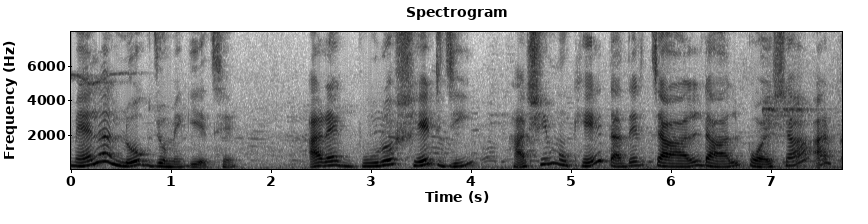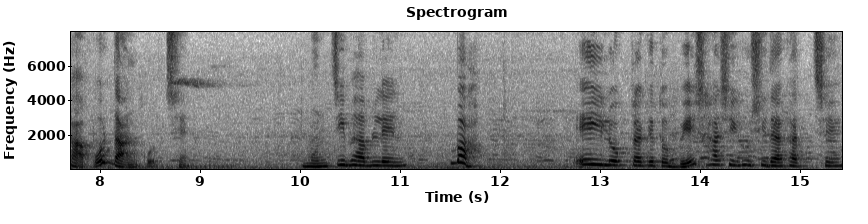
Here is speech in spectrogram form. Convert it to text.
মেলা লোক জমে গিয়েছে। আর এক বুড়ো শেঠজি হাসি মুখে তাদের চাল, ডাল, পয়সা আর কাপড় দান করছে। মন্ত্রী ভাবলেন, বাহ, এই লোকটাকে তো বেশ হাসি খুশি দেখাচ্ছে।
